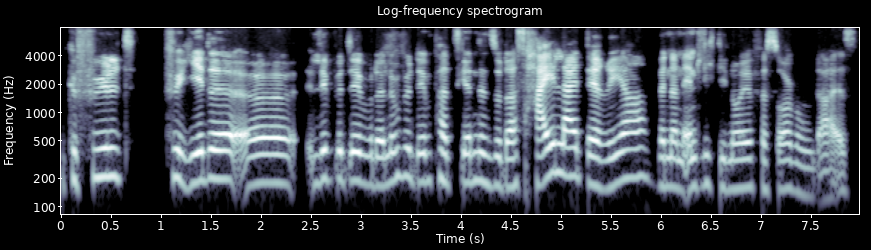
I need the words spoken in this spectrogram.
gefühlt für jede äh, Lipidem- oder Lymphedem-Patientin so das Highlight der Reha, wenn dann endlich die neue Versorgung da ist.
